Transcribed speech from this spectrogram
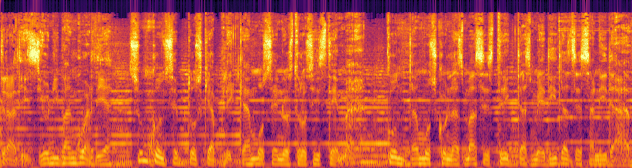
Tradición y vanguardia son conceptos que aplicamos en nuestro sistema. Contamos con las más estrictas medidas de sanidad.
